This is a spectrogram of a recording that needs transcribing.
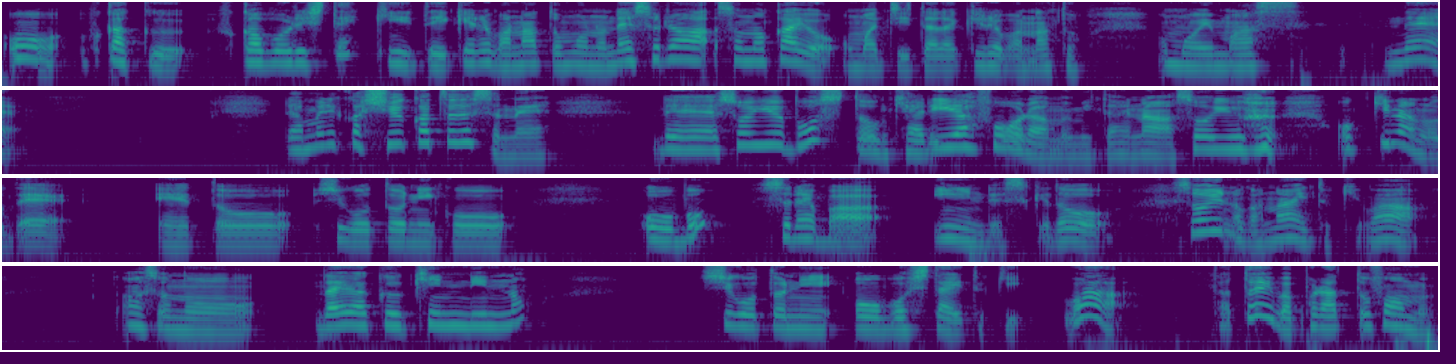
を深く深掘りして聞いていければなと思うのでそれはその回をお待ちいただければなと思います。でアメリカ就活ですね。でそういうボストンキャリアフォーラムみたいなそういう 大きなので、えーと、仕事にこう応募すればいいんですけどそういうのがない時は、まあ、その大学近隣の仕事に応募したい時は例えばプラットフォーム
